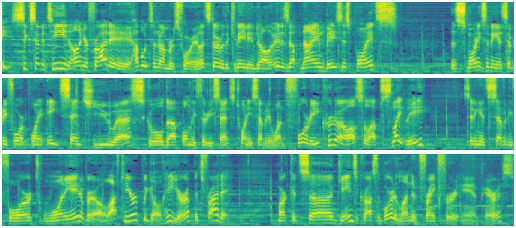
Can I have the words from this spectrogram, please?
Hey, 617 on your Friday. How about some numbers for you? Let's start with the Canadian dollar. It is up nine basis points This morning sitting at 74.8 cents US. Gold up only 30 cents, 2071.40. Crude oil also up slightly, sitting at 74.28 a barrel. Off to Europe we go. Hey, Europe, it's Friday. Markets uh, gains across the board in London, Frankfurt, and Paris.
